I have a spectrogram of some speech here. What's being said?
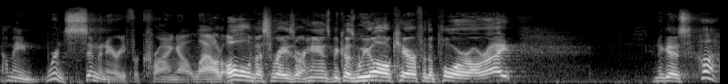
I mean, we're in seminary for crying out loud. All of us raise our hands because we all care for the poor, all right? And he goes, Huh,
